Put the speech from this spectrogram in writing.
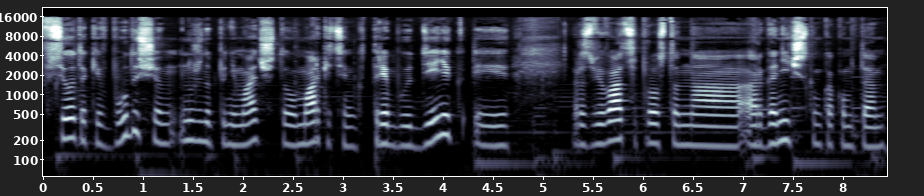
все-таки в будущем нужно понимать, что маркетинг требует денег и развиваться просто на органическом каком-то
